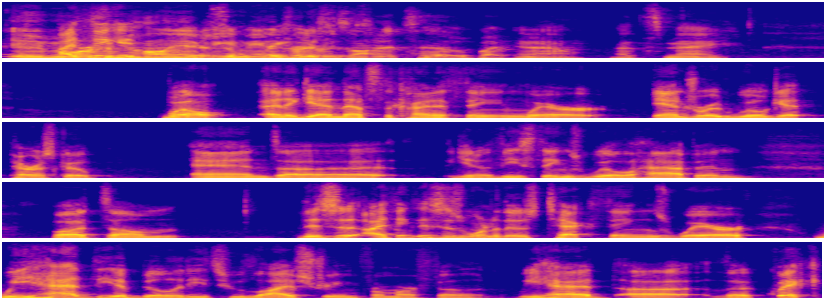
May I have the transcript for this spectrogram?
It would be I more compelling if Android was on it too, but you know, that's me. Well, and again, that's the kind of thing where Android will get Periscope, and uh, you know these things will happen. But um, this is, I think, this is one of those tech things where we had the ability to live stream from our phone. We had uh, the Qik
